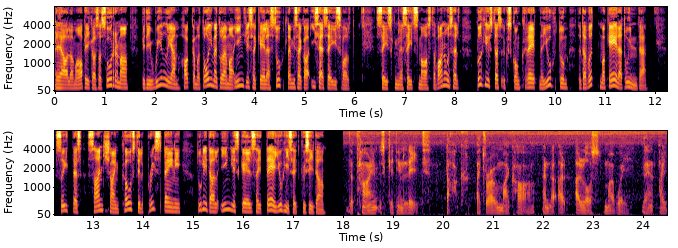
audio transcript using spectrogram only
Peale oma abikaasa surma pidi William hakkama toime tulema inglise keeles suhtlemisega iseseisvalt. seitsmekümne seitsme aasta vanuselt põhjustas üks konkreetne juhtum teda võtma keeletunde. sõites Sunshine Coastil Brisbane'i tuli tal ingliskeelseid teejuhiseid küsida. The time is getting late, dark. I drive my car and I, I lost my way. Then I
